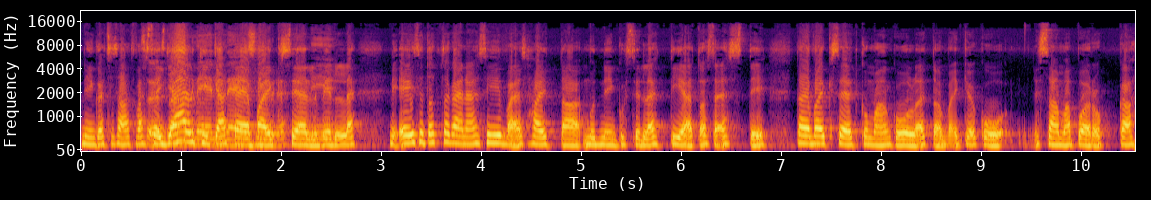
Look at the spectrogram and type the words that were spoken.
niin kuin, että sä saat vasta Se jälkikäteen vaikka menneisyydestä, selville, niin. niin ei se totta kai enää siinä vaiheessa haittaa, mutta niin kuin sille tietoisesti. Tai vaikka se, että kun mä oon kuullut, että on vaikka joku sama porukka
